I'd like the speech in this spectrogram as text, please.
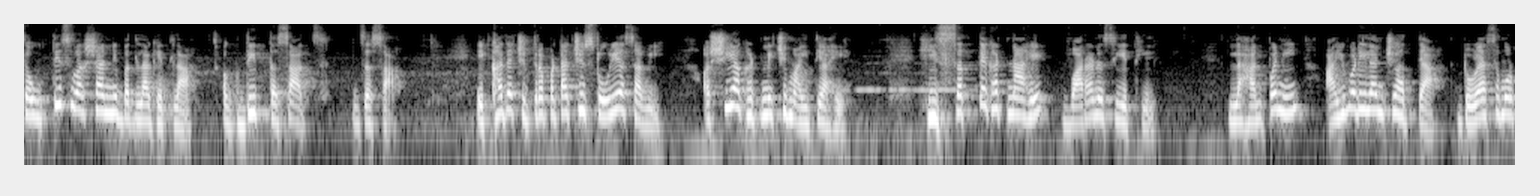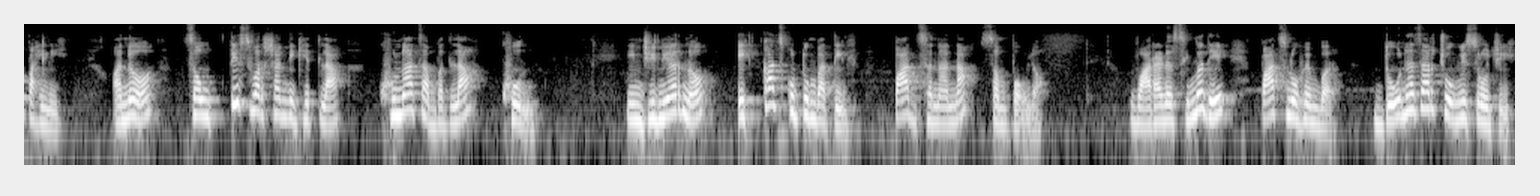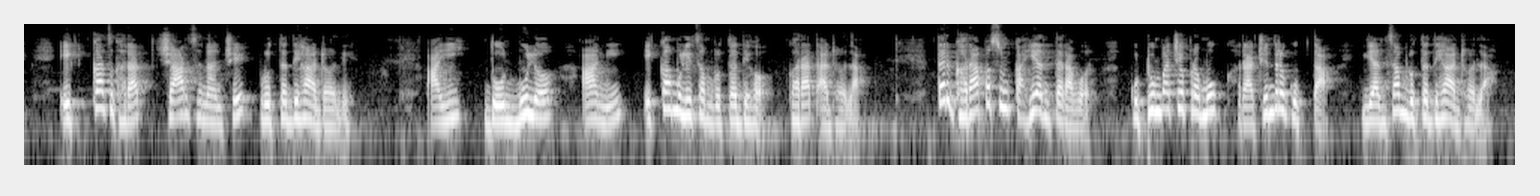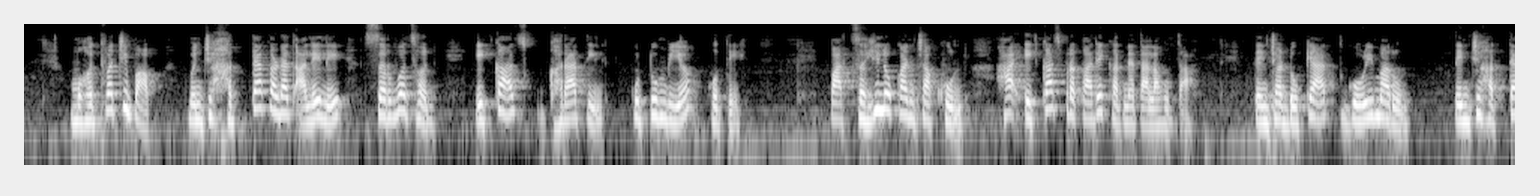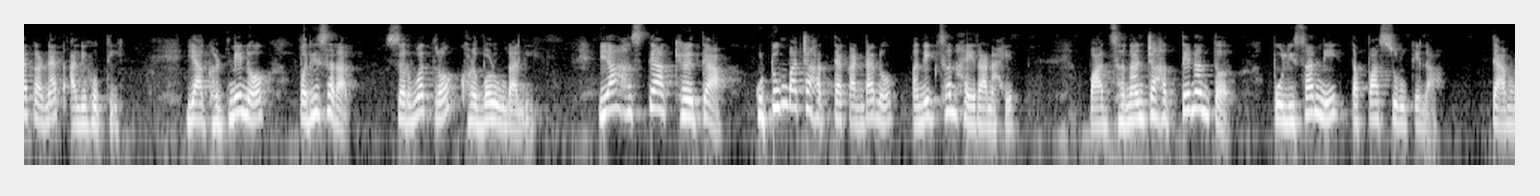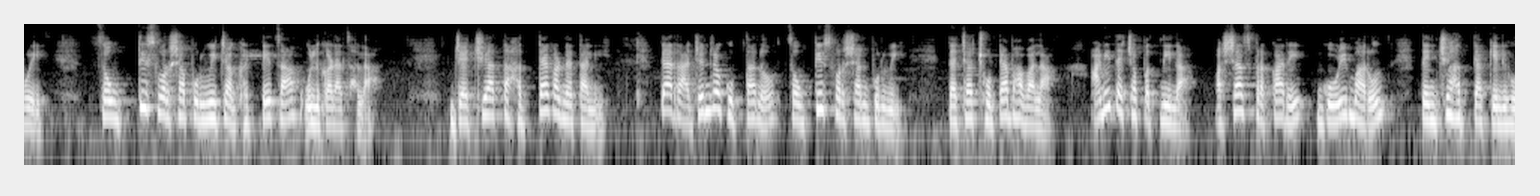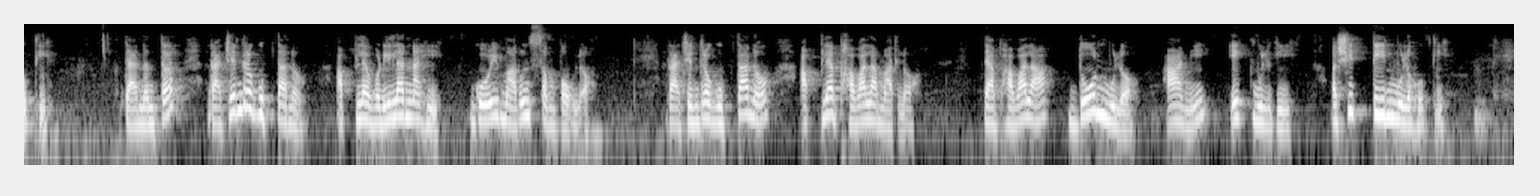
चौतीस वर्षांनी बदला घेतला अगदी तसाच जसा. एखाद्या चित्रपटाची स्टोरी असावी अशी या घटनेची माहिती आहे. ही सत्य घटना आहे वाराणसी येथील. लहानपणी आईवडिलांची हत्या डोळ्यासमोर पाहिली. अन चौतीस वर्षांनी घेतला खुनाचा बदला खून. इंजिनियरनं एकाच कुटुंबातील पाच जणांना संपवलं. वाराणसीमध्ये पाच नोव्हेंबर दोन हजार चोवीस रोजी एकाच घरात चार जणांचे मृतदेह आढळले. आई दोन मुलं आणि एका मुलीचा मृतदेह घरात आढळला. तर घरापासून काही अंतरावर कुटुंबाचे प्रमुख राजेंद्र गुप्ता यांचा मृतदेह आढळला. महत्त्वाची बाब म्हणजे हत्या करण्यात आलेले सर्वजण एकाच घरातील कुटुंबीय होते. पाचही लोकांचा खून हा एकाच प्रकारे करण्यात आला होता. त्यांच्या डोक्यात गोळी मारून त्यांची हत्या करण्यात आली होती. या घटनेनं परिसरात सर्वत्र खळबळ उडाली. या हसत्या खेळत्या कुटुंबाच्या हत्याकांडानं अनेक जण हैराण आहेत. पाच जणांच्या हत्येनंतर पोलिसांनी तपास सुरू केला. त्यामुळे चौतीस वर्षापूर्वीच्या घटनेचा उलगडा झाला. ज्याची आता हत्या करण्यात आली त्या राजेंद्र गुप्तानं चौतीस वर्षांपूर्वी त्याच्या छोट्या भावाला आणि त्याच्या पत्नीला अशाच प्रकारे गोळी मारून त्यांची हत्या केली होती. त्यानंतर राजेंद्र गुप्तानं आपल्या वडिलांनाही गोळी मारून संपवलं. राजेंद्र गुप्तानं आपल्या भावाला मारलं. त्या भावाला दोन मुलं आणि एक मुलगी अशी तीन मुलं होती.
